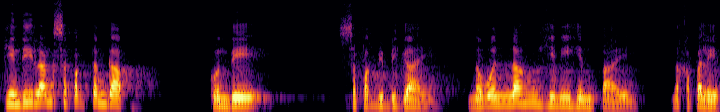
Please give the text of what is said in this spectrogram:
hindi lang sa pagtanggap, kundi sa pagbibigay na walang hinihintay na kapalit.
